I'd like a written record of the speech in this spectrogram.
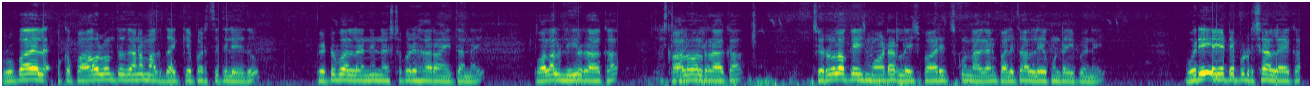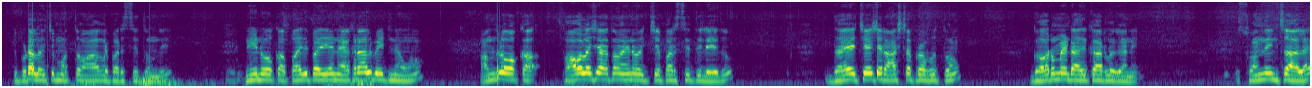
రూపాయల ఒక పావులంతుగానే మాకు దక్కే పరిస్థితి లేదు. పెట్టుబడులన్నీ నష్టపరిహారం అవుతున్నాయి పొలాలు నీరు రాక కాలువలు రాక చెరువులోకి వేసి మోటార్లు వేసి పారించుకున్నా కానీ ఫలితాలు లేకుండా అయిపోయినాయి. వరి అయ్యేటప్పుడు వర్షాలు లేక ఇప్పుడు వచ్చి మొత్తం ఆగే పరిస్థితి ఉంది. నేను ఒక పది పదిహేను ఎకరాలు పెట్టినాము. అందులో ఒక పావుల శాతం అయినా వచ్చే పరిస్థితి లేదు. దయచేసి రాష్ట్ర ప్రభుత్వం గవర్నమెంట్ అధికారులు కానీ స్పందించాలి.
